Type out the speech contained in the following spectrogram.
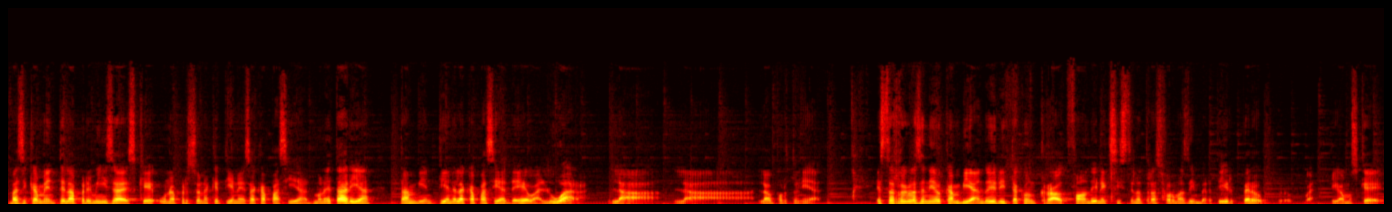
Básicamente la premisa es que una persona que tiene esa capacidad monetaria también tiene la capacidad de evaluar la, la, la oportunidad. Estas reglas han ido cambiando y ahorita con crowdfunding existen otras formas de invertir, pero, pero bueno, digamos que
